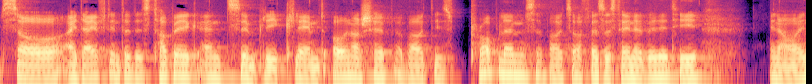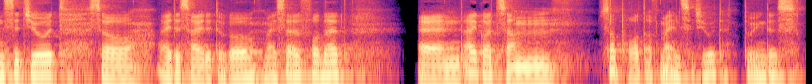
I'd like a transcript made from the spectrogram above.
so I dived into this topic and simply claimed ownership about these problems, about software sustainability, in our institute. So I decided to go myself for that. And I got some support of my institute doing this.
